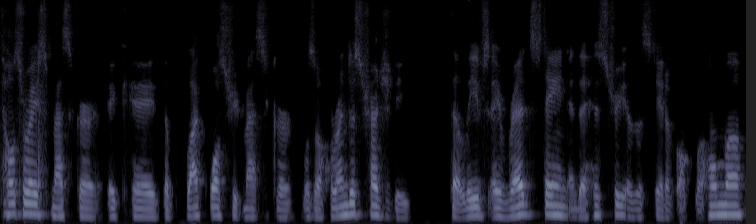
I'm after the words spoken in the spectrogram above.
Tulsa Race Massacre, aka the Black Wall Street Massacre, was a horrendous tragedy that leaves a red stain in the history of the state of Oklahoma,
